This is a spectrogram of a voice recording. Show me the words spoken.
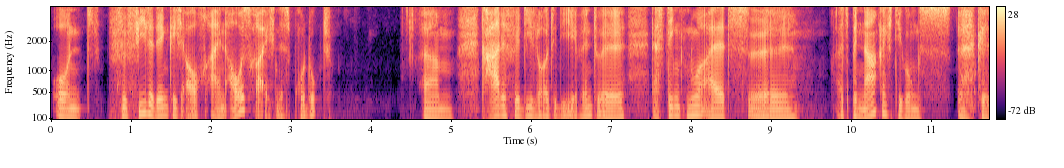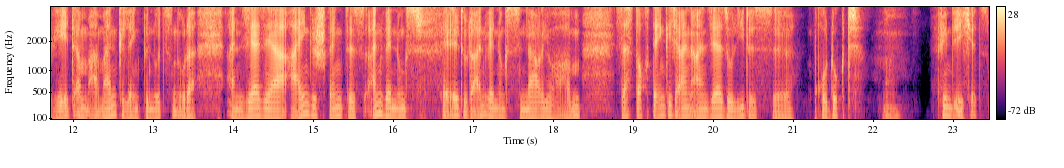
und für viele denke ich auch ein ausreichendes Produkt. Ähm, Gerade für die Leute, die eventuell das Ding nur als äh, als Benachrichtigungsgerät am, am Handgelenk benutzen oder ein sehr, sehr eingeschränktes Anwendungsfeld oder Anwendungsszenario haben, ist das doch, denke ich, ein, ein sehr solides äh, Produkt, ne? finde ich jetzt.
